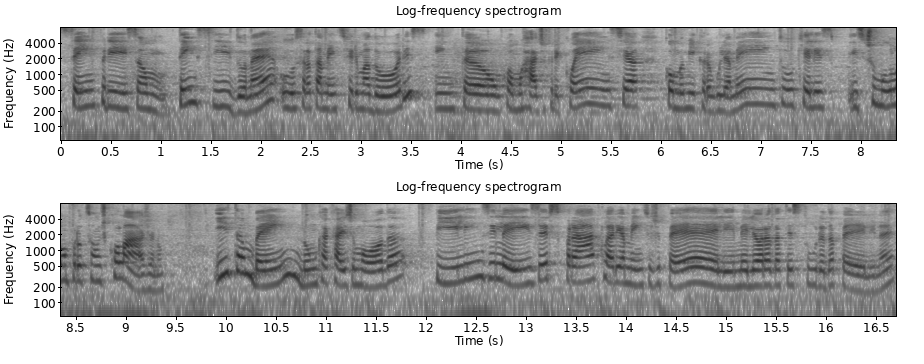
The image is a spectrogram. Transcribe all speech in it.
sempre são, tem sido né, os tratamentos firmadores, então, como radiofrequência, como microagulhamento, que eles estimulam a produção de colágeno. E também, nunca cai de moda, peelings e lasers para clareamento de pele, melhora da textura da pele, né?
